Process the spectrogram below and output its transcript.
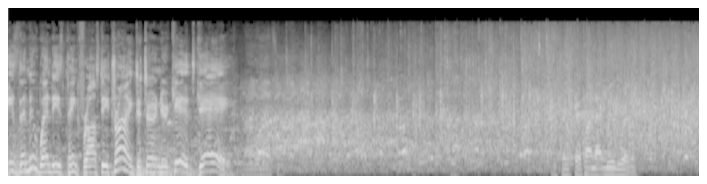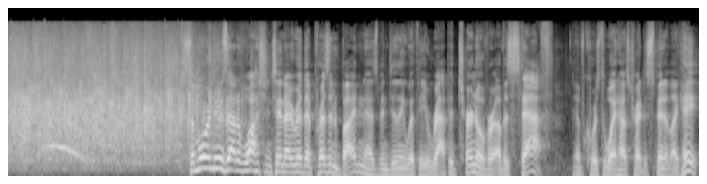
is the new Wendy's Pink Frosty trying to turn your kids gay? Thanks they find that newsworthy. Some more news out of Washington. I read that President Biden has been dealing with a rapid turnover of his staff. And of course, the White House tried to spin it like, hey,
